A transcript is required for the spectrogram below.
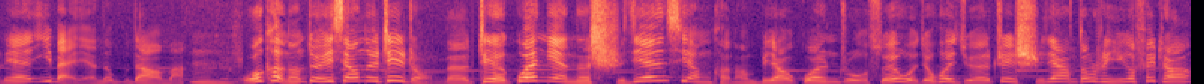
连一百年都不到嘛。嗯我可能对于相对这种的这个观念的时间性可能比较关注，所以我就会觉得这实际上都是一个非常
